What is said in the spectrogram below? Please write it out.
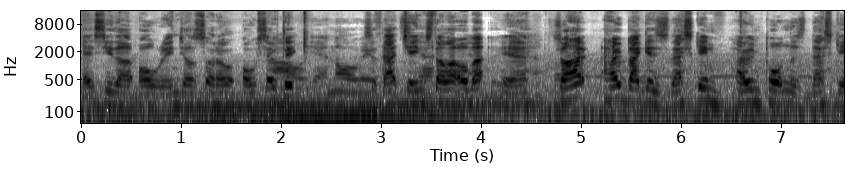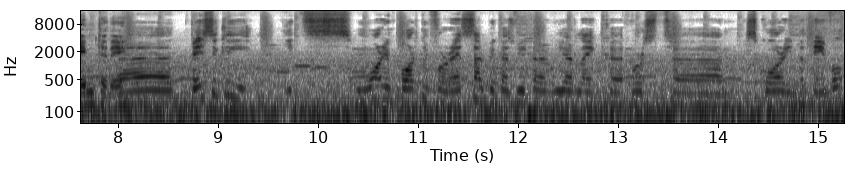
it's either all Rangers or all, all Celtic. Oh, yeah, no So that changed yeah, a little yeah, bit, yeah. So how, how big is this game? How important is this game today? Uh, basically, more important for Red Star because we have we are like uh, first uh, score in the table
